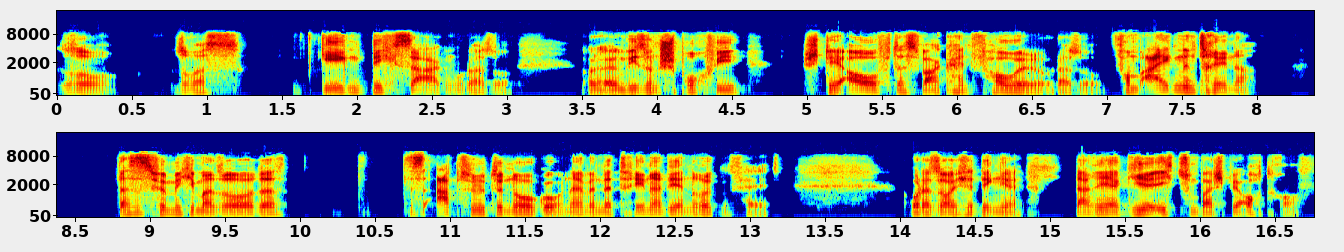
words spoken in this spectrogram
so sowas gegen dich sagen oder so, oder irgendwie so ein Spruch wie Steh auf, das war kein Foul oder so, vom eigenen Trainer. Das ist für mich immer so das, das absolute No-Go, ne? wenn der Trainer dir in den Rücken fällt oder solche Dinge. Da reagiere ich zum Beispiel auch drauf.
